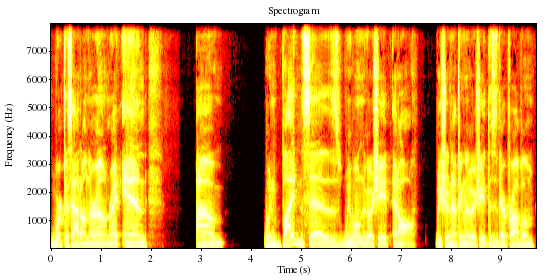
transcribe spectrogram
work this out on their own, right? And um when Biden says we won't negotiate at all, we shouldn't have to negotiate. This is their problem.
